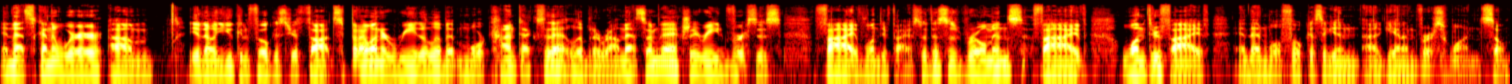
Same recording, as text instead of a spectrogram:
and that's kind of where um, you know, you can focus your thoughts. But I want to read a little bit more context to that, a little bit around that. So I'm going to actually read verses 5, 1 through 5. So this is Romans 5, 1 through 5, and then we'll focus again, again on verse 1. So,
